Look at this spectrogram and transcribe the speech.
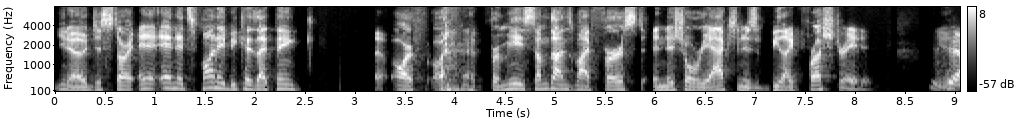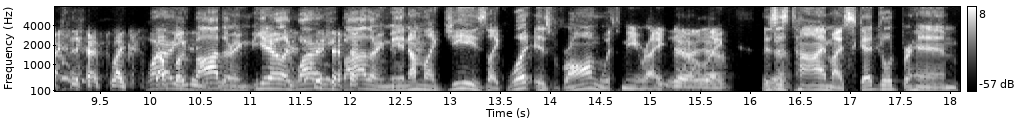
you know, just start. And, and it's funny because I think uh, our, for me, sometimes my first initial reaction is be like frustrated. Yeah, yeah. It's like, why are you bothering? Me? You know, like, why are you bothering me? And I'm like, geez, like, what is wrong with me right yeah, now? Yeah. Like, this is time I scheduled for him.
